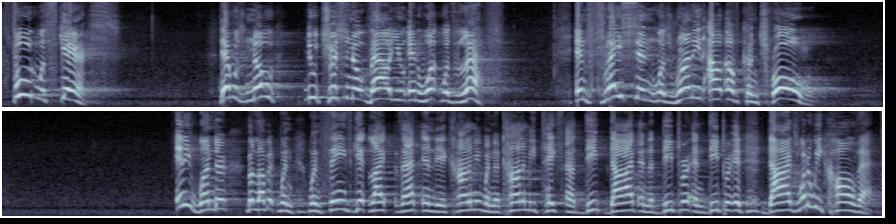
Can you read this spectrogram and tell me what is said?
Food was scarce. There was no nutritional value in what was left. Inflation was running out of control. Any wonder, beloved, when, when things get like that in the economy, when the economy takes a deep dive and the deeper and deeper it dives, what do we call that?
